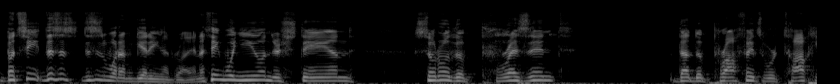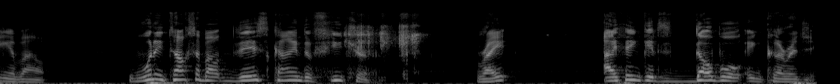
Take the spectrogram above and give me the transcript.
but see, this is this is what I'm getting at, right? And I think when you understand sort of the present that the prophets were talking about, when it talks about this kind of future, right? I think it's double encouraging.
